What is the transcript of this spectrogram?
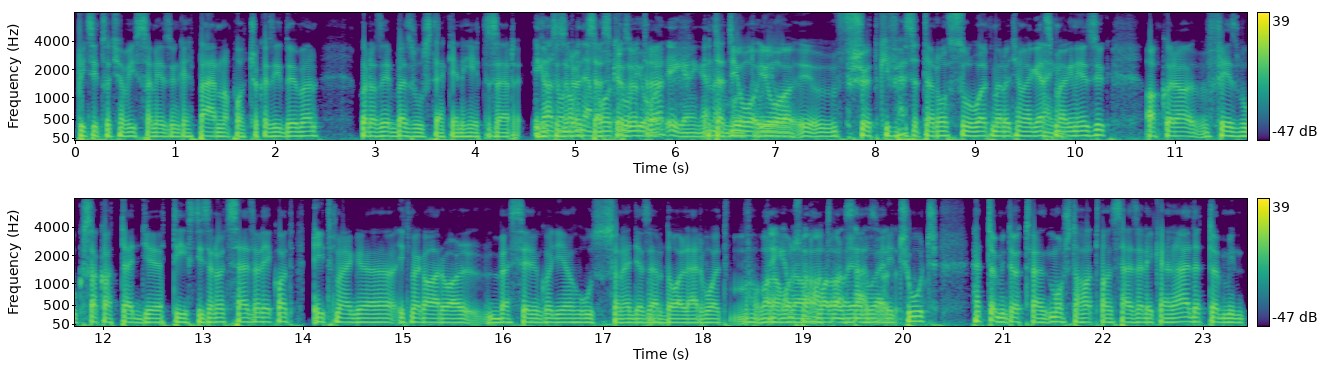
picit, hogyha visszanézünk egy pár napot csak az időben, akkor azért bezúzták ilyen 7000, 7500 közöttre. Igen, igen, Tehát jó, jó, jó, sőt kifejezetten rosszul volt, mert hogyha meg ezt igen. megnézzük, akkor a Facebook szakadt egy 10-15 százalékot, itt meg, itt meg arról beszélünk, hogy ilyen 20-21 ezer hmm. dollár volt valahol igen, a, valahol a januári csúcs. Hát több mint 50, most a 60 százalékán áll, de több mint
